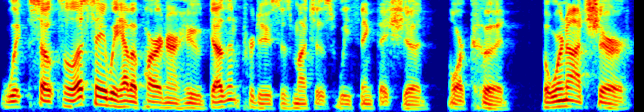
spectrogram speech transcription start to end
which, so, so let's say we have a partner who doesn't produce as much as we think they should or could, but we're not sure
